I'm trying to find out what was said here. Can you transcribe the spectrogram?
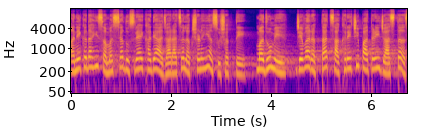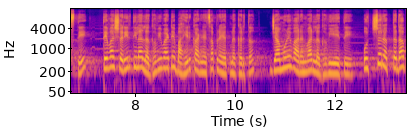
अनेकदा ही समस्या दुसऱ्या एखाद्या आजाराचं लक्षणही असू शकते. मधुमेह जेव्हा रक्तात साखरेची पातळी जास्त असते तेव्हा शरीर तिला लघवी वाटे बाहेर काढण्याचा प्रयत्न करतं ज्यामुळे वारंवार लघवी येते. उच्च रक्तदाब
